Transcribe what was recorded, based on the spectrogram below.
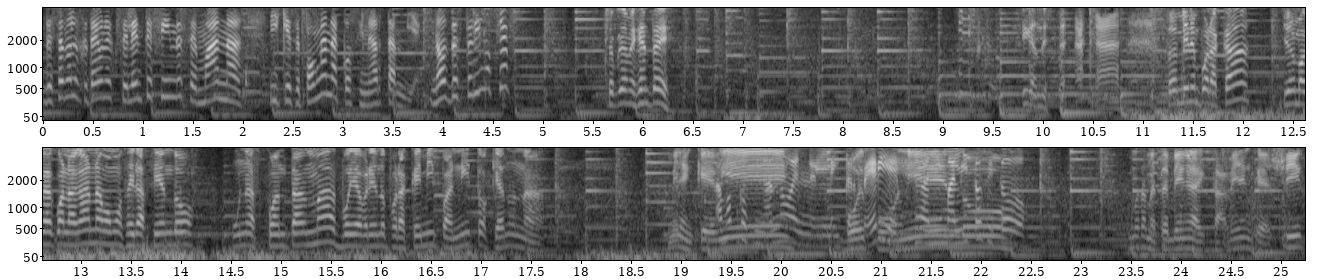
deseándoles que tengan un excelente fin de semana y que se pongan a cocinar también. Nos despedimos, chef. Chau, mi gente. Sigan. Entonces miren por acá, yo no me con la gana, vamos a ir haciendo unas cuantas más. Voy abriendo por acá mi panito, aquí anda una... Miren qué Estamos bien. cocinando en la intemperie, animalitos y todo. Vamos a meter bien, ahí está, miren qué chic.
